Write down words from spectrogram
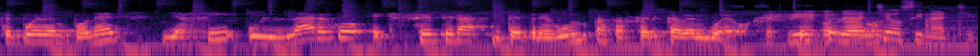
se pueden poner y así un largo etcétera de preguntas acerca del huevo. ¿Se escribe con H o sin H?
